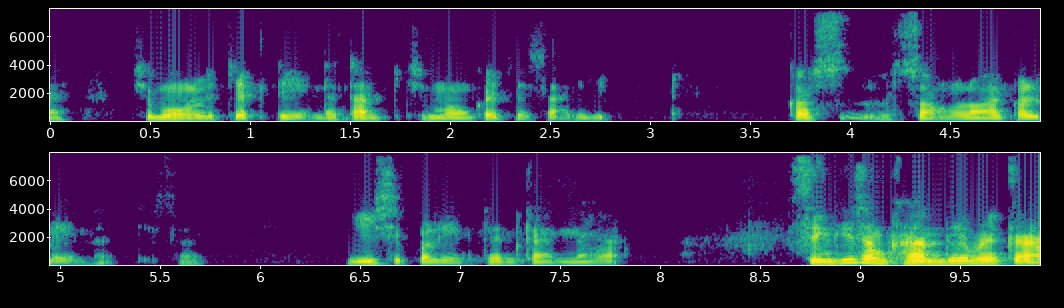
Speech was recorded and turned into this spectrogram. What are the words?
นะ ชั่วโมงละเจ็ดเหรียญถ้าทำชั่วโมงก็จะสามก็สองร้อยกว่าเหรียญยี่สิบกว่าเหรียญเช่นกันนะฮะสิ่งที่สำคัญที่อเมริกา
